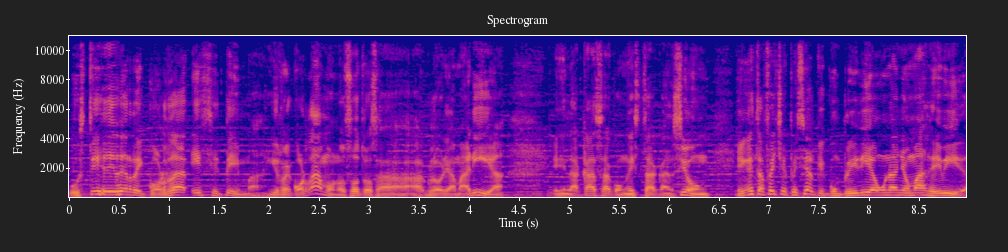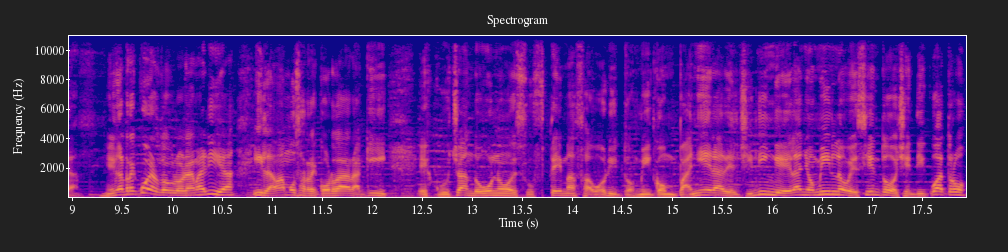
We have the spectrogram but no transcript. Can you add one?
Usted debe recordar ese tema. Y recordamos nosotros a, a Gloria María en la casa con esta canción, en esta fecha especial que cumpliría un año más de vida. En el recuerdo, Gloria María, y la vamos a recordar aquí escuchando uno de sus temas favoritos, mi compañera del chilingue del año 1984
